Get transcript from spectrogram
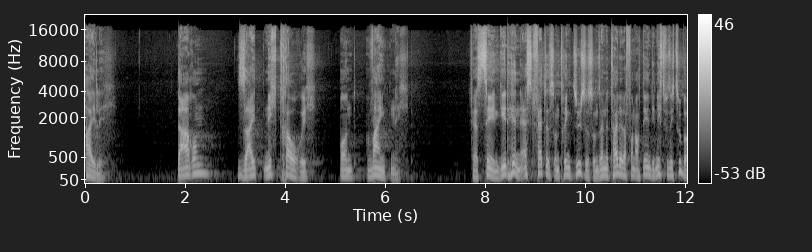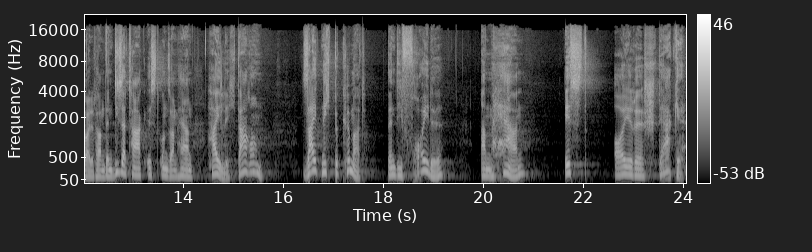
heilig. Darum seid nicht traurig und weint nicht. Vers 10. Geht hin, esst Fettes und trinkt Süßes und sendet Teile davon auch denen, die nichts für sich zubereitet haben, denn dieser Tag ist unserem Herrn heilig. Darum seid nicht bekümmert, denn die Freude am Herrn ist eure Stärke.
